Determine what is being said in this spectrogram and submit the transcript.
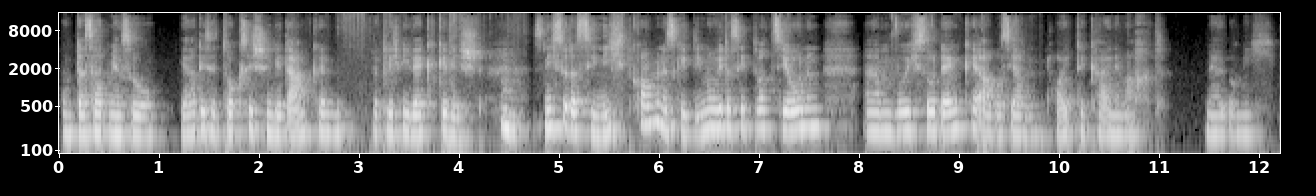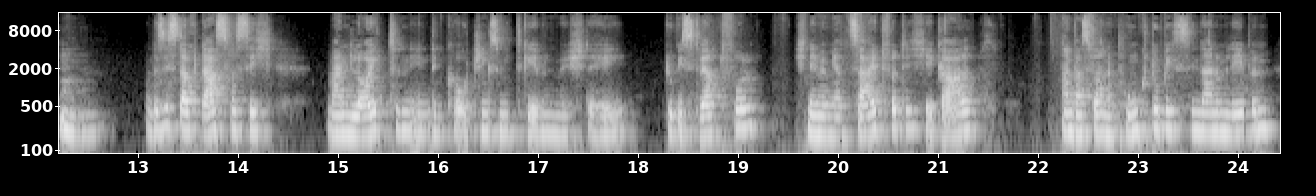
Und das hat mir so, ja, diese toxischen Gedanken wirklich wie weggewischt. Mhm. Es ist nicht so, dass sie nicht kommen. Es gibt immer wieder Situationen, ähm, wo ich so denke, aber sie haben heute keine Macht mehr über mich. Mhm. Und das ist auch das, was ich meinen Leuten in den Coachings mitgeben möchte. Hey, du bist wertvoll. Ich nehme mir Zeit für dich, egal an was für einem Punkt du bist in deinem Leben.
